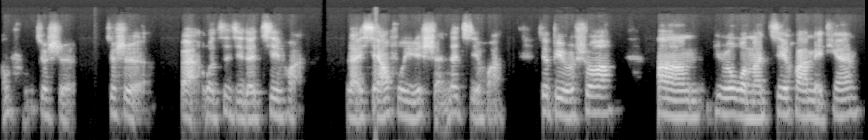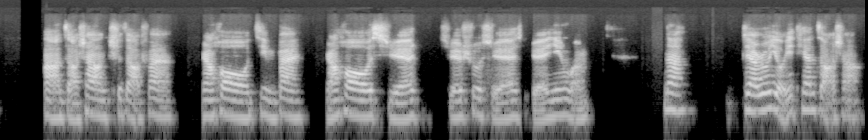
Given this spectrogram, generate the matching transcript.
服，就是就是把我自己的计划来降服于神的计划。就比如说，嗯，比如我们计划每天啊早上吃早饭，然后敬拜，然后学。学数学，学英文。那假如有一天早上，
